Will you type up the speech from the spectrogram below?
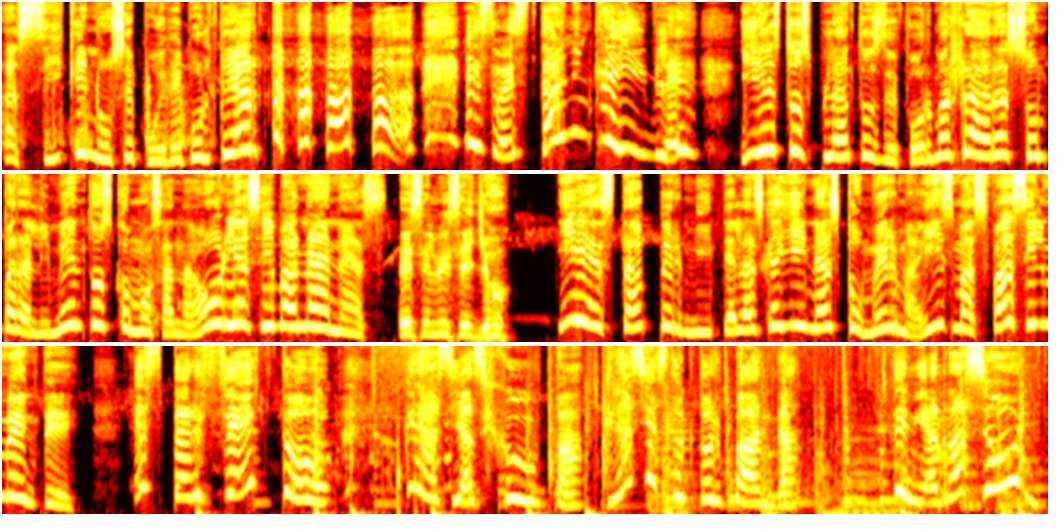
así que no se puede voltear. ¡Eso es tan increíble! Y estos platos de formas raras son para alimentos como zanahorias y bananas. Ese lo hice yo. Y esta permite a las gallinas comer maíz más fácilmente. ¡Es perfecto! Gracias, Jupa. Gracias, doctor Panda. Tenían razón.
